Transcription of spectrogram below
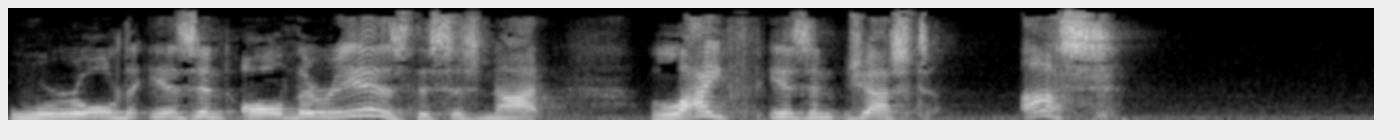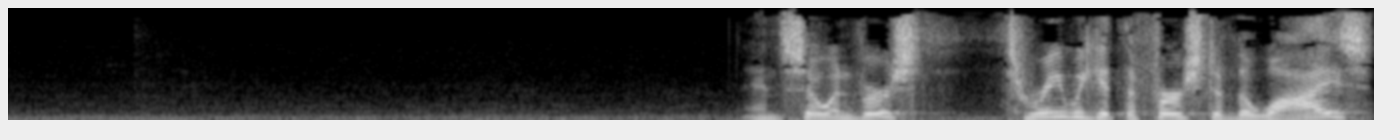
world isn't all there is. This is not, life isn't just us. And so in verse 3, we get the first of the whys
